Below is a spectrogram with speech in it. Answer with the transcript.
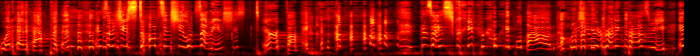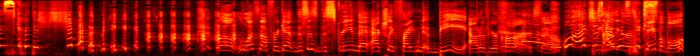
what had happened. And so she stops and she looks at me and she's terrified. Because I screamed really loud when she went running past me. It scared the shit out of me. Well, let's not forget this is the scream that actually frightened a bee out of your car. So well, I just we know I you're ex- capable.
